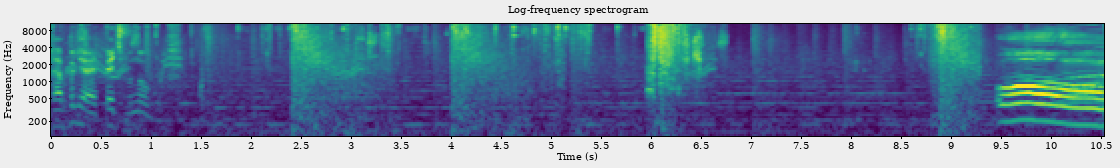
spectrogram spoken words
Да, бля, опять в ногу. О!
